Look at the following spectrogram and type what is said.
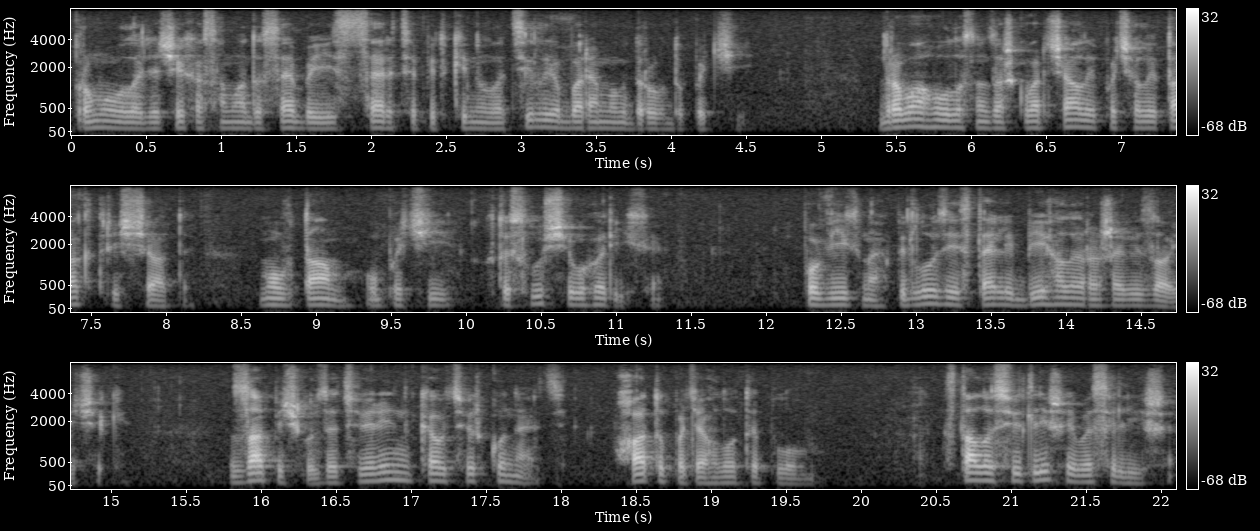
промовила дячиха сама до себе і з серця підкинула цілий оберемок дров до печі. Дрова голосно зашкварчали і почали так тріщати, мов там, у печі, хтось лущив горіхи. По вікнах, підлозі і стелі бігали рожеві зайчики. Запічку зацвірінькав цвіркунець, в хату потягло теплом. Стало світліше і веселіше.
